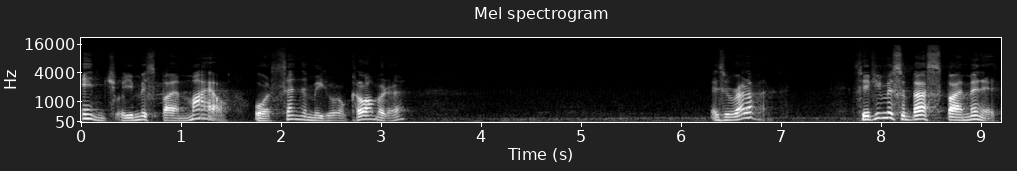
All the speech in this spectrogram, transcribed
inch, or you miss by a mile, or a centimeter, or a kilometer, it's irrelevant. See, if you miss a bus by a minute,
